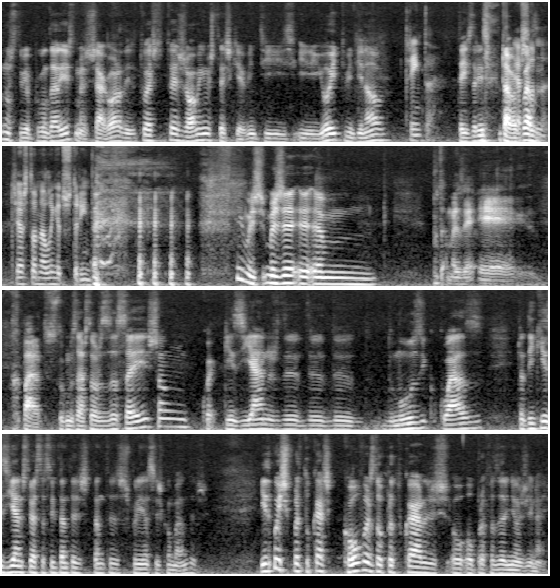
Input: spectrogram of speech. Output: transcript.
não sei perguntar isto, mas já agora, tu és, tu és jovem, mas tens que 28, 29? 30. Tens 30? Estava já, quase. Estou na, já estou na linha dos 30. Sim, mas, mas, é, é, um, portanto, mas é, é repara, se tu começaste aos 16, são 15 anos de, de, de, de, músico, quase. Portanto, em 15 anos tiveste assim tantas, tantas experiências com bandas. E depois para tocar covers ou para tocares ou, ou para fazerem originais?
